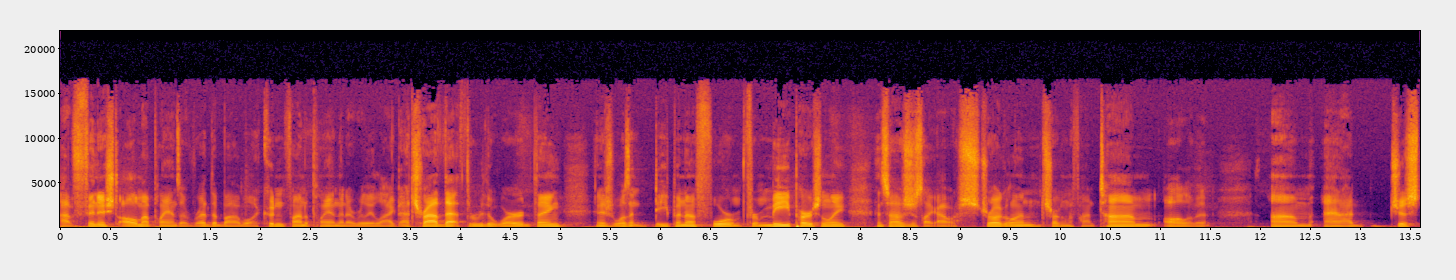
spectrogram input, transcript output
I've finished all my plans. I've read the Bible. I couldn't find a plan that I really liked. I tried that through the word thing and it just wasn't deep enough for for me personally. And so I was just like I was struggling, struggling to find time, all of it. Um, and I just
